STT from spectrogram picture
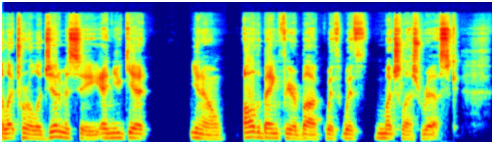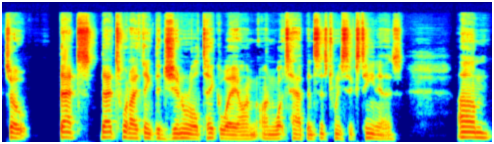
electoral legitimacy, and you get, you know, all the bang for your buck with with much less risk. So that's that's what I think the general takeaway on on what's happened since 2016 is. Um,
